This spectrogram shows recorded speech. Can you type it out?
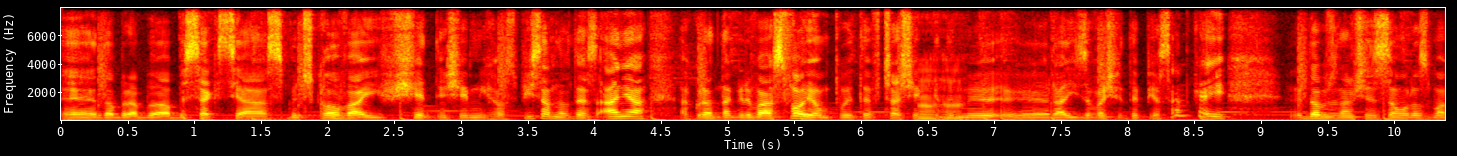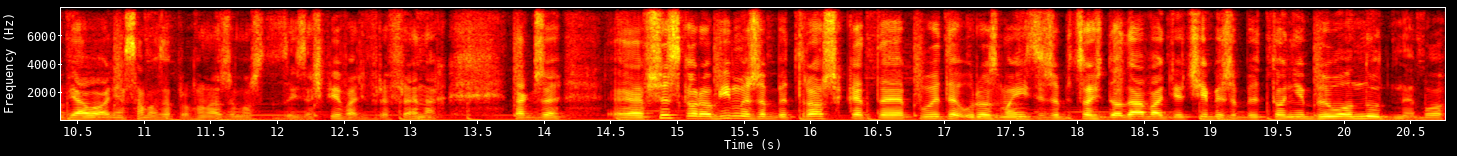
e, dobra byłaby sekcja smyczkowa i świetnie się Michał spisał. Natomiast Ania akurat nagrywała swoją płytę w czasie, kiedy my e, realizowaliśmy tę piosenkę i dobrze nam się ze sobą rozmawiało. Ania sama zaproponowała, że może tutaj zaśpiewać w refrenach. Także e, wszystko robimy, żeby troszkę tę płytę urozmaicić, żeby coś dodawać od siebie, żeby to nie było nudne, bo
